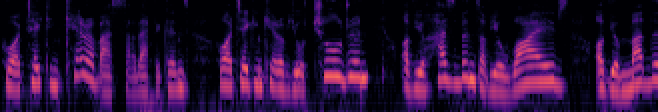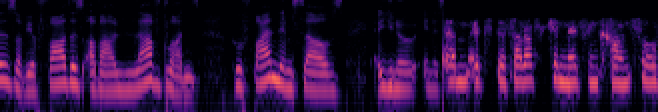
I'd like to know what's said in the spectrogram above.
who are taking care of us South Africans, who are taking care of your children, of your husbands, of your wives, of your mothers, of your fathers, of our loved ones who find themselves, you know, in a. Um, it's the South African Nursing Council.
